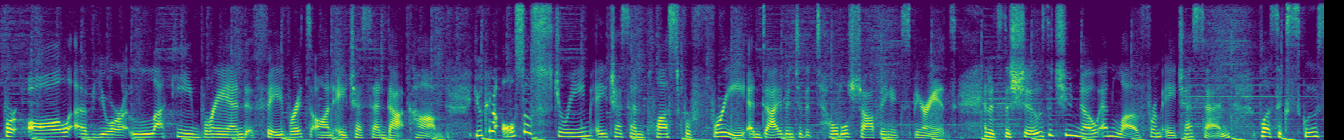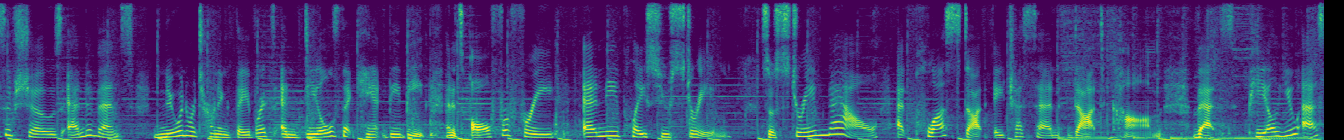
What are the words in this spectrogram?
for all of your Lucky brand favorites on hsn.com. You can also stream HSN Plus for free and dive into the total shopping experience. And it's the shows that you know and love from HSN, plus exclusive shows and events, new and returning favorites, and deals that can't be beat. And it's all for free any place you stream. So stream now at plus.hsn.com. That's plus.hsn.com.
